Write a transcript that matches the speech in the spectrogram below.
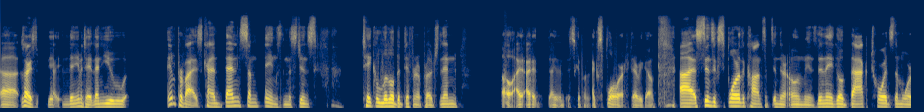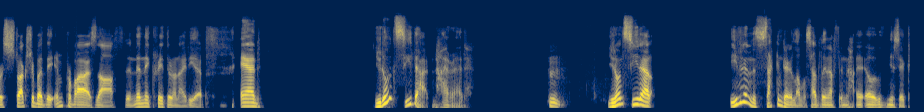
Uh, sorry, yeah, then imitate. Then you improvise, kind of bend some things, and the students take a little bit different approach. And then oh I, I, I skip on explore there we go uh, students explore the concepts in their own means then they go back towards the more structure but they improvise off and then they create their own idea and you don't see that in higher ed. Hmm. You don't see that even in the secondary level, sadly enough, in uh, with music.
